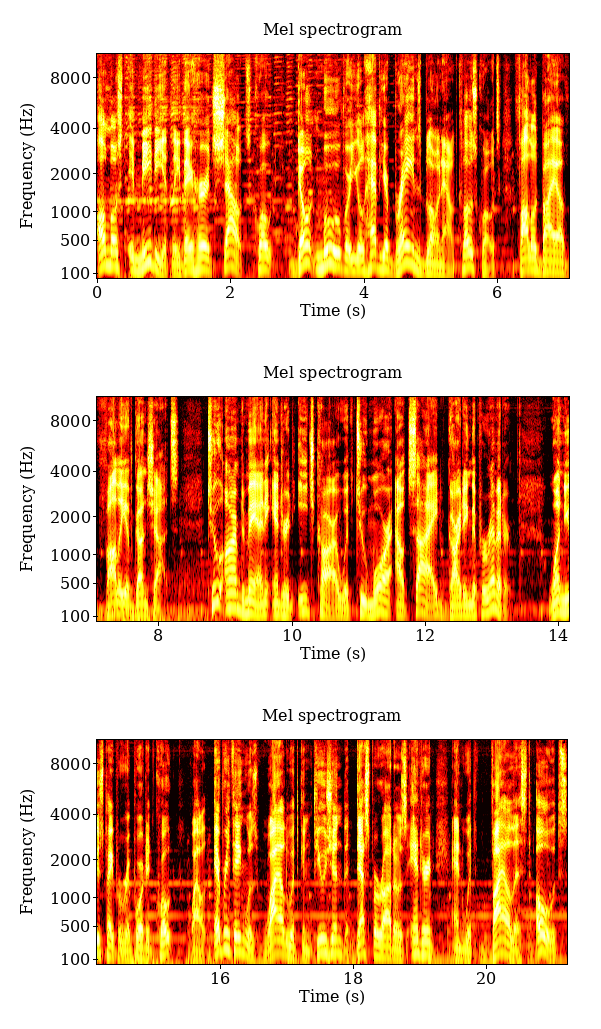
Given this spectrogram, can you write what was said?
Almost immediately, they heard shouts, quote, Don't move or you'll have your brains blown out, close quotes, followed by a volley of gunshots. Two armed men entered each car with two more outside guarding the perimeter. One newspaper reported, quote, while everything was wild with confusion, the desperados entered and with vilest oaths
